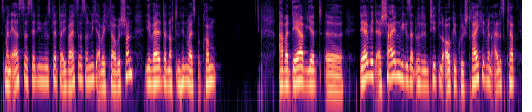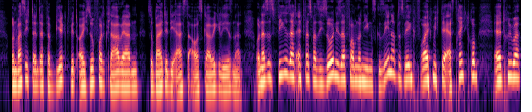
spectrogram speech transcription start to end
ist mein erster Steady-Newsletter. Ich weiß das noch nicht, aber ich glaube schon. Ihr werdet dann noch den Hinweis bekommen. Aber der wird, äh, der wird erscheinen, wie gesagt, unter dem Titel Okay, cool, streichelt, wenn alles klappt. Und was sich dahinter verbirgt, wird euch sofort klar werden, sobald ihr die erste Ausgabe gelesen habt. Und das ist, wie gesagt, etwas, was ich so in dieser Form noch nirgends gesehen habe. Deswegen freue ich mich da erst recht drum, äh, drüber.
